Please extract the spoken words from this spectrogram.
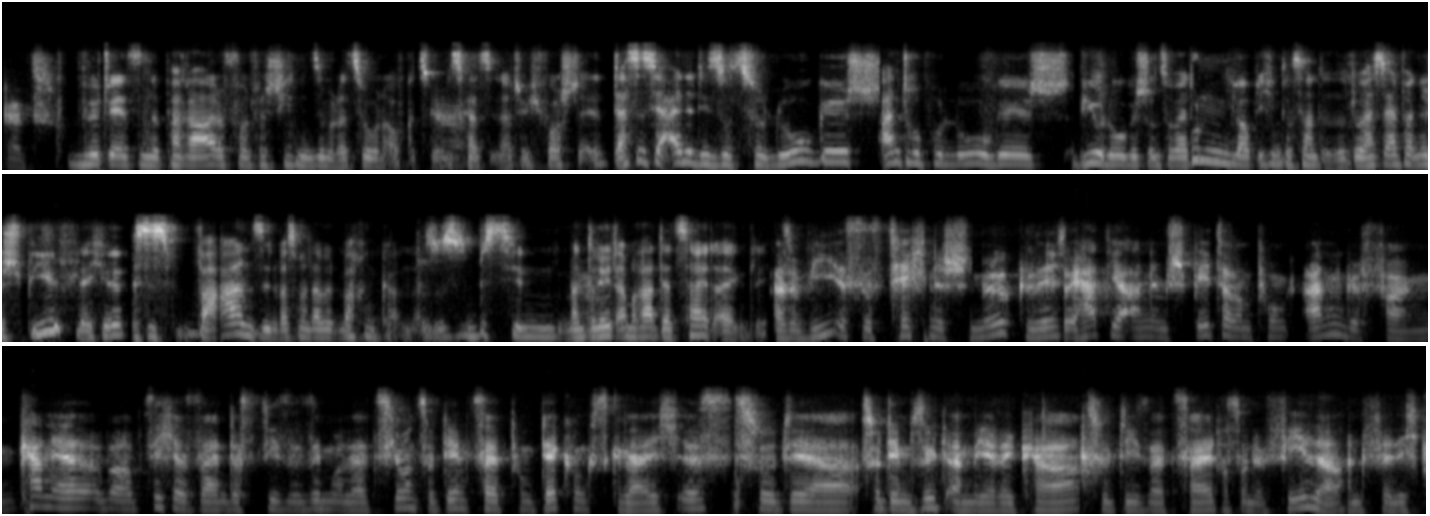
dazu. Wird jetzt eine Parade von verschiedenen Simulationen aufgezogen. Ja. Das kannst du dir natürlich vorstellen. Das ist ja eine, die soziologisch, anthropologisch, biologisch und so weiter unglaublich interessant ist. Also du hast einfach eine Spielfläche. Es ist Wahnsinn, was man damit machen kann. Also es ist ein bisschen, man dreht am Rad der Zeit eigentlich. Also wie ist es technisch möglich? Er hat ja an einem späteren Punkt angefangen. Kann er überhaupt sicher sein, dass diese Simulation zu dem Zeitpunkt deckungsgleich ist zu der, zu dem Südamerika zu dieser Zeit? So eine Fehleranfälligkeit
